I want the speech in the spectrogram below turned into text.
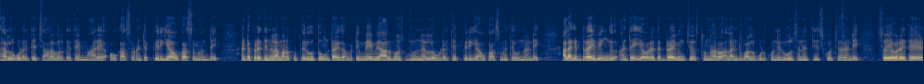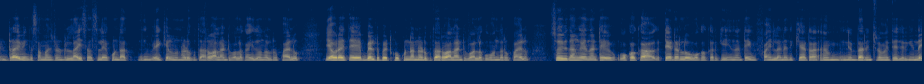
ధరలు కూడా అయితే చాలా వరకు అయితే మారే అవకాశం అంటే పెరిగే అవకాశం ఉంది. అంటే ప్రతి నెల మనకు పెరుగుతూ ఉంటాయి కాబట్టి మేబీ ఆల్మోస్ట్ జూన్ నెలలో కూడా అయితే పెరిగే అవకాశం అయితే ఉందండి. అలాగే డ్రైవింగ్ అంటే ఎవరైతే డ్రైవింగ్ చేస్తున్నారో అలాంటి వాళ్ళు కూడా కొన్ని రూల్స్ అనేది తీసుకొచ్చారండి. సో ఎవరైతే డ్రైవింగ్కి సంబంధించినటువంటి లైసెన్స్ లేకుండా వెహికల్ను నడుపుతారో అలాంటి వాళ్ళకి ఐదు వందల రూపాయలు ఎవరైతే బెల్ట్ పెట్టుకోకుండా నడుపుతారో అలాంటి వాళ్ళకు వంద రూపాయలు. సో ఈ విధంగా ఏంటంటే ఒక్కొక్క థియేటర్లో ఒక్కొక్కరికి ఏంటంటే ఈ ఫైన్లు అనేది కేటా నిర్ధారించడం అయితే జరిగింది.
